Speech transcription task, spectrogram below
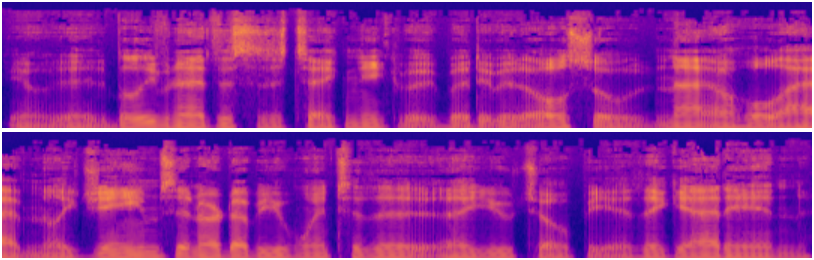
you know, uh, believe it or not, this is a technique, but, but it also not a whole lot. Like James and RW went to the uh, Utopia, they got in,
